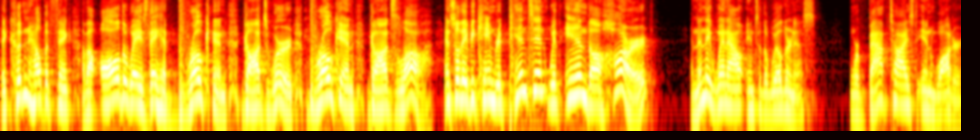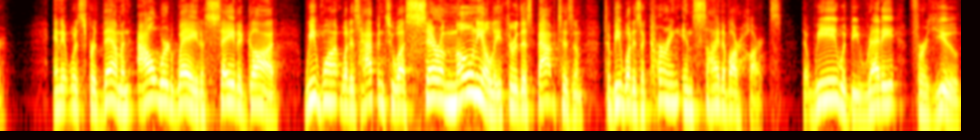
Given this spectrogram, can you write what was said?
they couldn't help but think about all the ways they had broken God's word, broken God's law. And so they became repentant within the heart. And then they went out into the wilderness and were baptized in water. And it was for them an outward way to say to God, we want what has happened to us ceremonially through this baptism to be what is occurring inside of our hearts, that we would be ready for you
